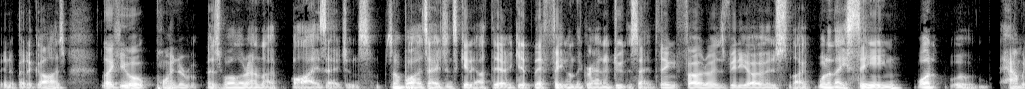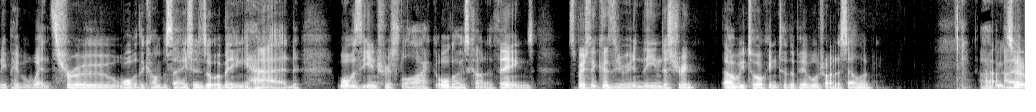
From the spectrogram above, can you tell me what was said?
in a better guise. Like your point as well around like buyers agents. So buyers agents get out there, get their feet on the ground, and do the same thing: photos, videos. Like, what are they seeing? What, how many people went through? What were the conversations that were being had? What was the interest like? All those kind of things. Especially because you're in the industry, they'll be talking to the people trying to sell it. So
